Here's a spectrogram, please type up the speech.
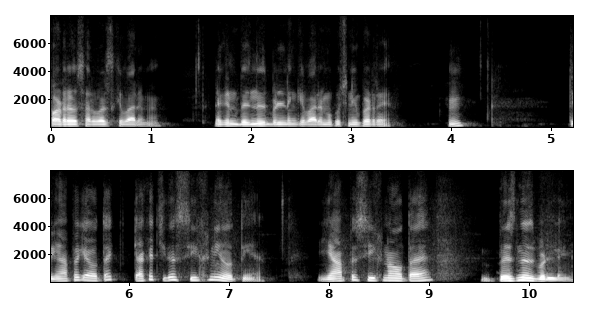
पढ़ रहे हो सर्वर्स के बारे में, लेकिन बिज़नेस बिल्डिंग के बारे में कुछ नहीं पढ़ रहे। हुँ? तो यहाँ पे क्या होता है क्या क्या चीज़ें सीखनी होती हैं। यहाँ पे सीखना होता है बिज़नेस बिल्डिंग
